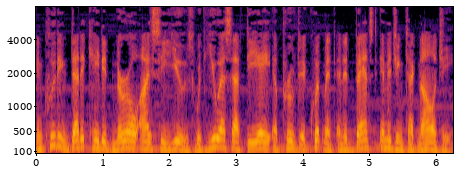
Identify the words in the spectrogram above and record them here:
including dedicated neuro-ICUs with US FDA-approved equipment and advanced imaging technology,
